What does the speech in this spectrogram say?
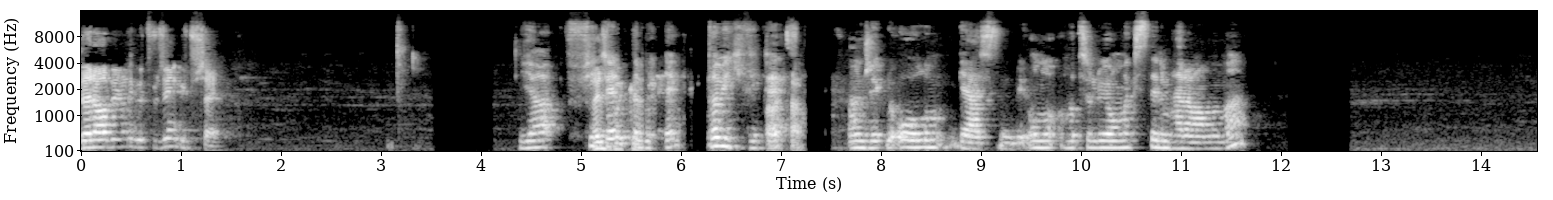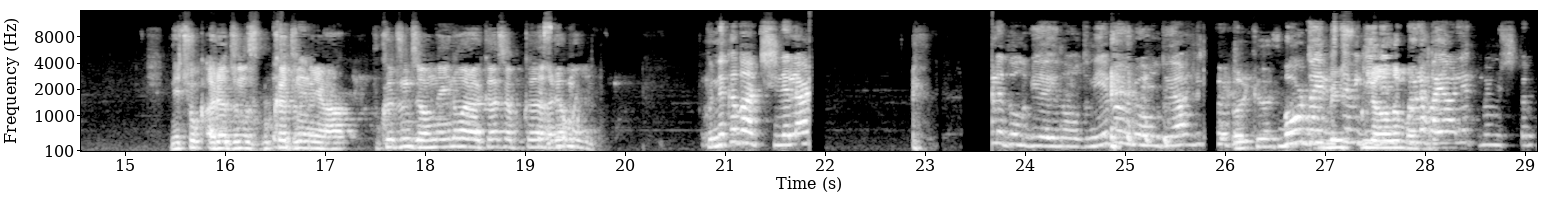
beraberinde götüreceğin üç şey. Ya Fikret tabii ki. Tabii ki Fikret. Zaten. Öncelikle oğlum gelsin bir. Onu hatırlıyor olmak isterim her anını. Ne çok aradınız bu kadını ya. Bu kadın canlı yayını var arkadaşlar bu kadar aramayın. Bu ne kadar çilelerle dolu bir yayın oldu. Niye böyle oldu ya? Hiç böyle Arkadaşlar bordo elbisemi giydiğimi böyle hayal etmemiştim.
